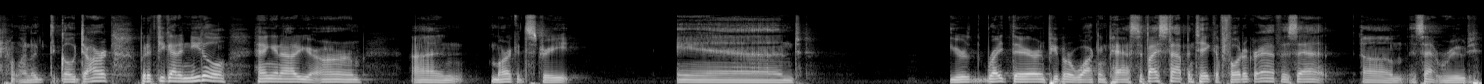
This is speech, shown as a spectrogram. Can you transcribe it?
don't want to go dark, but if you got a needle hanging out of your arm on Market Street, and you're right there and people are walking past. If I stop and take a photograph, is that um, is that rude?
